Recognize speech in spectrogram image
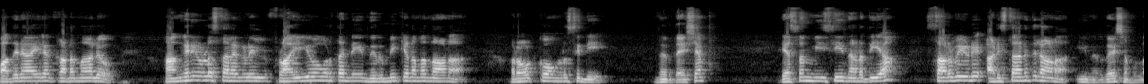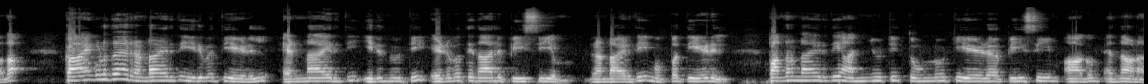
പതിനായിരം കടന്നാലോ അങ്ങനെയുള്ള സ്ഥലങ്ങളിൽ ഫ്ലൈ ഓവർ തന്നെ നിർമ്മിക്കണമെന്നാണ് റോഡ് കോൺഗ്രസിന്റെ നിർദ്ദേശം. എസ് എം ഇ സി നടത്തിയ സർവേയുടെ അടിസ്ഥാനത്തിലാണ് ഈ നിർദ്ദേശമുള്ളത്. കായംകുളത്ത് രണ്ടായിരത്തി ഇരുപത്തിയേഴിൽ എണ്ണായിരത്തി ഇരുന്നൂറ്റി എഴുപത്തിനാല് പി സിയും രണ്ടായിരത്തി മുപ്പത്തിയേഴിൽ പന്ത്രണ്ടായിരത്തി അഞ്ഞൂറ്റി തൊണ്ണൂറ്റിയേഴ് പി സിയും ആകും എന്നാണ്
